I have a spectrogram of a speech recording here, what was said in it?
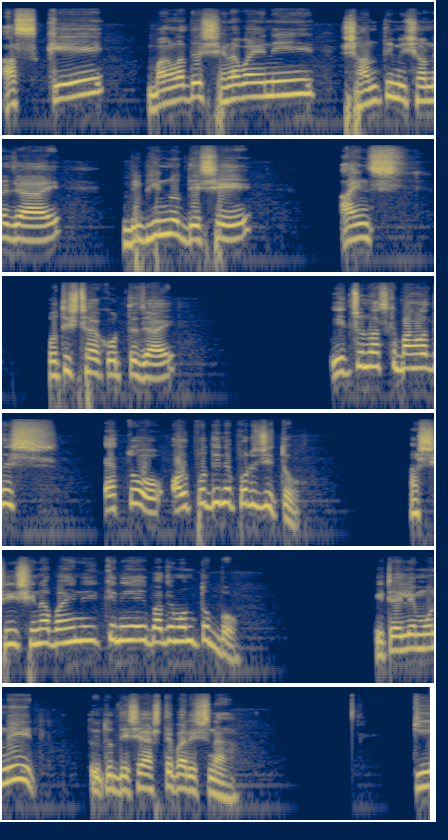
আজকে বাংলাদেশ সেনাবাহিনী শান্তি মিশনে যায়, বিভিন্ন দেশে আইন প্রতিষ্ঠা করতে যায়। এর জন্য আজকে বাংলাদেশ এত অল্প দিনে পরিচিত। আর সেই সেনাবাহিনীকে নিয়ে এই বাজে মন্তব্য। এটা এলে মনির, তুই তো দেশে আসতে পারিস না। কে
